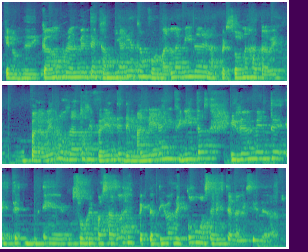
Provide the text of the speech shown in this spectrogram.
que nos dedicamos realmente a cambiar y a transformar la vida de las personas a través para ver los datos diferentes de maneras infinitas y realmente este, eh, sobrepasar las expectativas de cómo hacer este análisis de datos.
